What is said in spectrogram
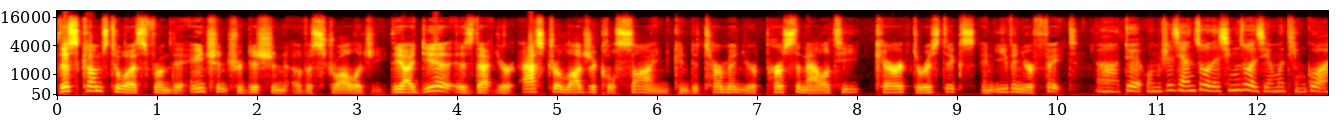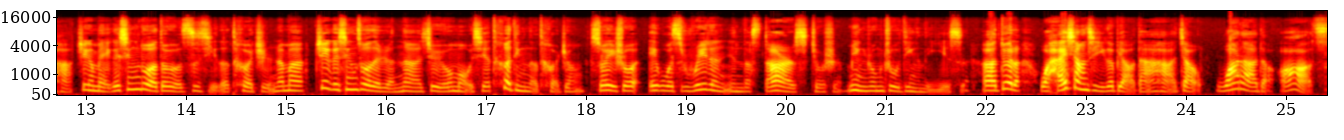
This comes to us from the ancient tradition of astrology. The idea is that your astrological sign can determine your personality, characteristics, and even your fate. 啊，对，我们之前做的星座节目听过哈，这个每个星座都有自己的特质，那么这个星座的人呢，就有某些特定的特征，所以说 it was written in the stars 就是命中注定的意思。啊，对了，我还想起一个表达哈，叫 What are the odds？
